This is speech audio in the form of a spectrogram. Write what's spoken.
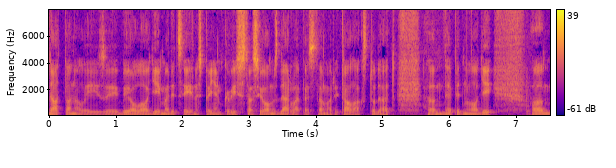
datu analīzi, bioloģiju, medicīnu. Es pieņemu, ka visas tās jomas der, lai pēc tam arī tālāk studētu um, epidemioloģiju. Um,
